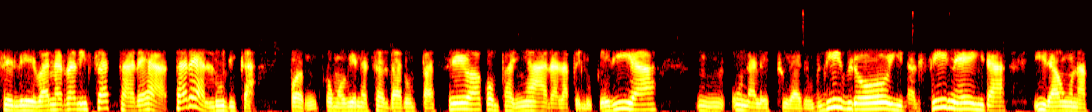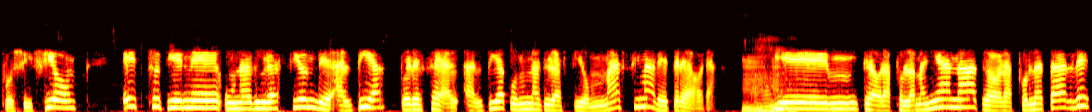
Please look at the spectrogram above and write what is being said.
se le van a realizar tareas, tareas lúdicas, pues, como viene a ser dar un paseo, acompañar a la peluquería, mm, una lectura de un libro, ir al cine, ir a, ir a una exposición. Esto tiene una duración de al día, puede ser al, día con una duración máxima de tres horas. Bien, tres horas por la mañana, tres horas por la tarde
